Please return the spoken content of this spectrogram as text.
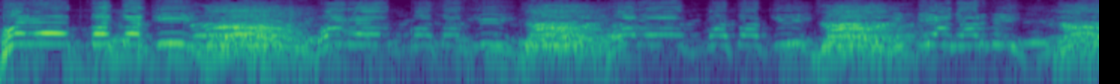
भारत माता की भारत माता की भारत माता की इंडियन आर्मी इंडियन आर्मी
